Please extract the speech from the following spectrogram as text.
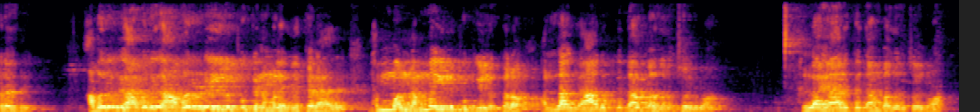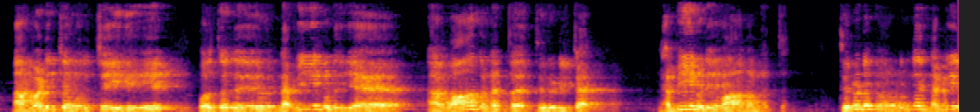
பண்றது. அவருக்கு அவருக்கு அவருடைய இழுப்புக்கு நம்மளை இழுக்கிறாரு. நம்ம நம்ம இழுப்புக்கு இழுக்கிறோம். எல்லாம் யாருக்கு தான் பதில் சொல்லுவான்? எல்லாம் யாருக்கு தான் பதில் சொல்லுவான்? நான் படிச்ச ஒரு செய்தி ஒருத்தர் நபியினுடைய வாகனத்தை திருடிட்டார். நபியினுடைய வாகனத்தை. திருடின உடனே நபி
